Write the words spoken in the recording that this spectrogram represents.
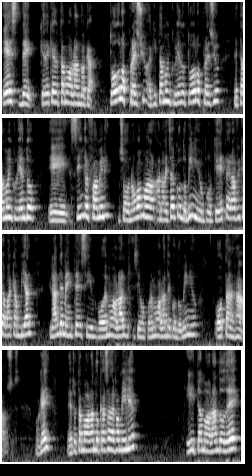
es de, ¿qué de qué estamos hablando acá? Todos los precios. Aquí estamos incluyendo todos los precios. Estamos incluyendo eh, single family. So, no vamos a analizar condominio porque esta gráfica va a cambiar grandemente si podemos hablar, si nos ponemos a hablar de condominio o townhouses. ¿Ok? Esto estamos hablando casa de familia y estamos hablando de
